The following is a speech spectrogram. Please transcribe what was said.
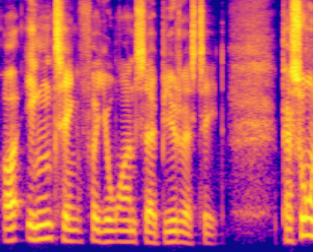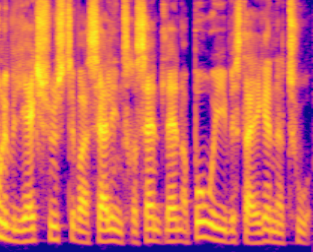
og ingenting for jordens øh, biodiversitet. Personligt vil jeg ikke synes, det var et særligt interessant land at bo i, hvis der ikke er natur.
